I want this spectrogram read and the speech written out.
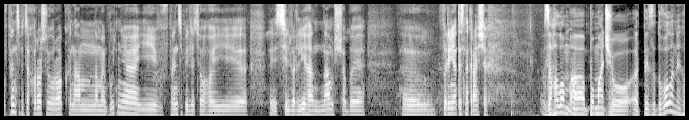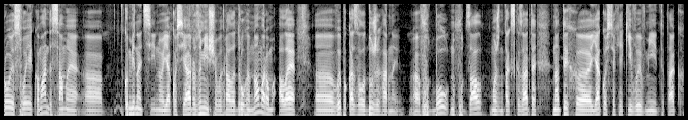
в принципі це хороший урок нам на майбутнє, і в принципі для цього і Сільвер Ліга нам, щоб е, порівнятися на кращих. Загалом е, по матчу е, ти задоволений грою своєї команди саме е, комбінаційно якось. Я розумію, що ви грали другим номером, але ви показували дуже гарний футбол, ну футзал, можна так сказати, на тих якостях, які ви вмієте. Так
